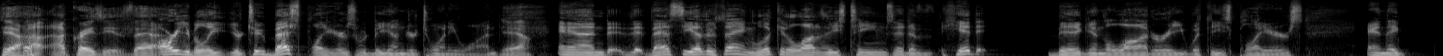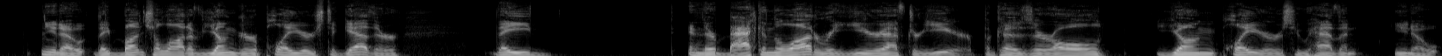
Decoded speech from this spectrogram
Yeah. how, how crazy is that? Arguably, your two best players would be under 21. Yeah. And th- that's the other thing. Look at a lot of these teams that have hit big in the lottery with these players, and they, you know, they bunch a lot of younger players together. They, and they're back in the lottery year after year because they're all young players who haven't, you know,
